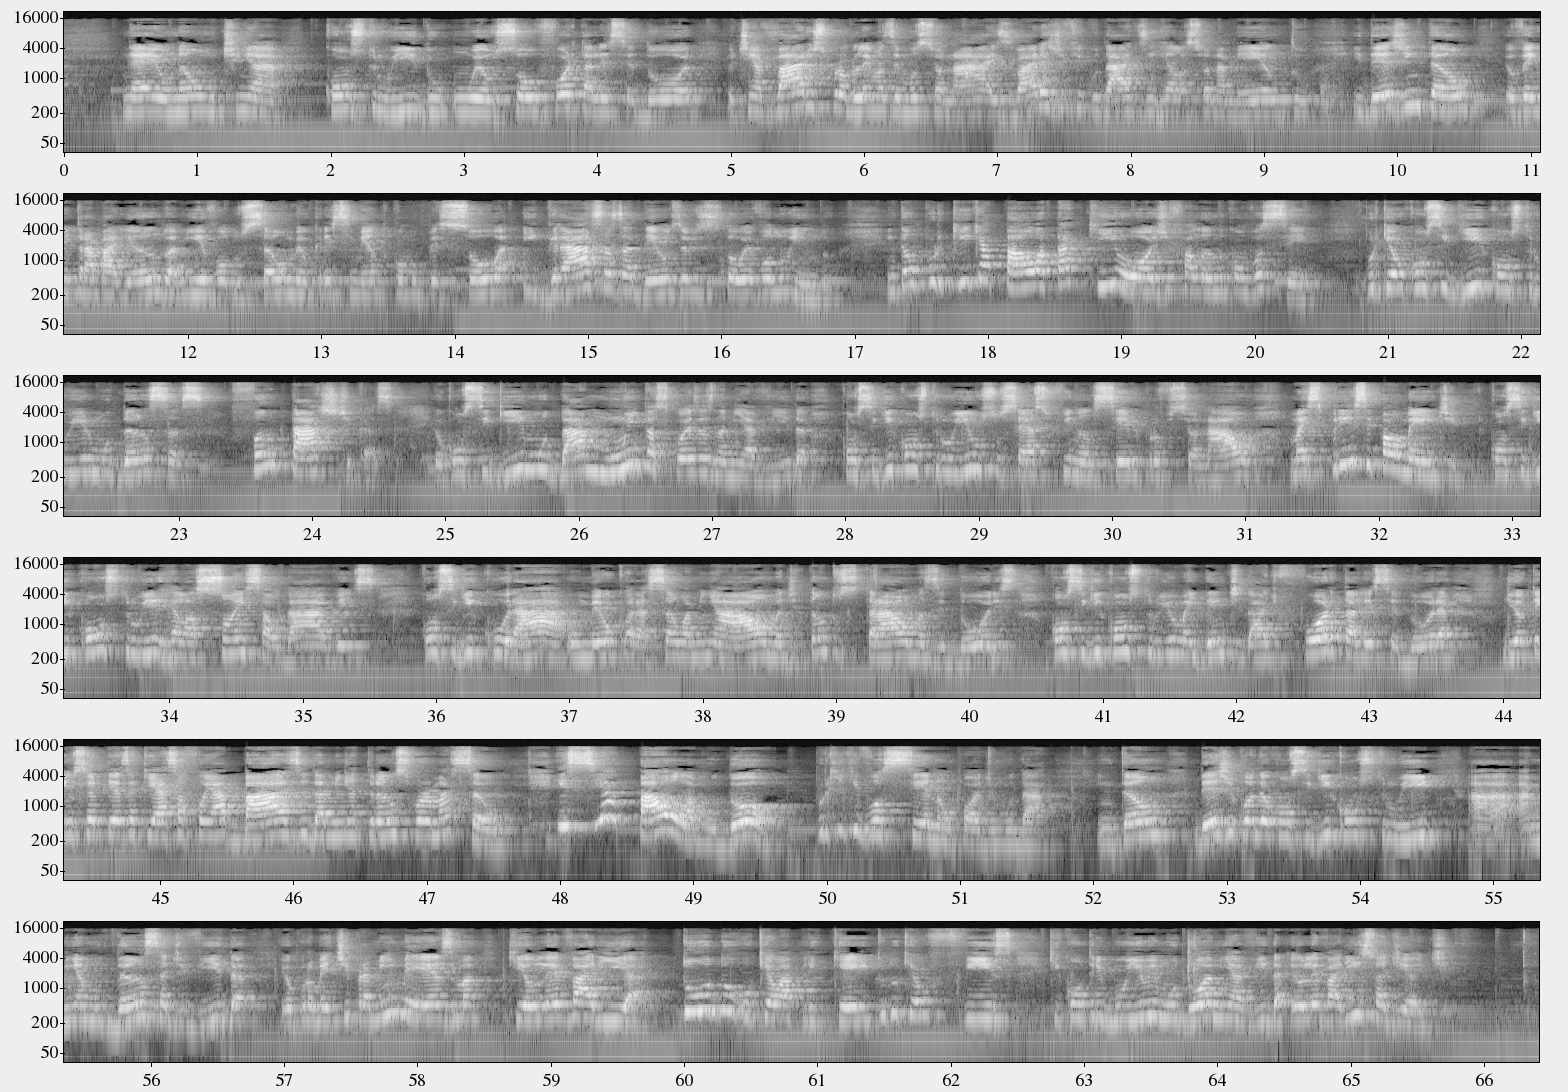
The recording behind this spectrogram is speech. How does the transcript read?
né? Eu não tinha construído um eu sou fortalecedor, eu tinha vários problemas emocionais, várias dificuldades em relacionamento e desde então eu venho trabalhando a minha evolução, o meu crescimento como pessoa e graças a Deus eu estou evoluindo. Então por que que a Paula tá aqui hoje falando com você? Porque eu consegui construir mudanças fantásticas. Eu consegui mudar muitas coisas na minha vida, consegui construir um sucesso financeiro e profissional, mas principalmente consegui construir relações saudáveis, consegui curar o meu coração, a minha alma de tantos traumas e dores, consegui construir uma identidade fortalecedora e eu tenho certeza que essa foi a base da minha transformação. E se a Paula mudou, por que, que você não pode mudar? Então, desde quando eu consegui construir a, a minha mudança de vida, eu prometi para mim mesma que eu levaria tudo o que eu apliquei, tudo o que eu fiz, que contribuiu e mudou a minha vida, eu levaria isso adiante,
